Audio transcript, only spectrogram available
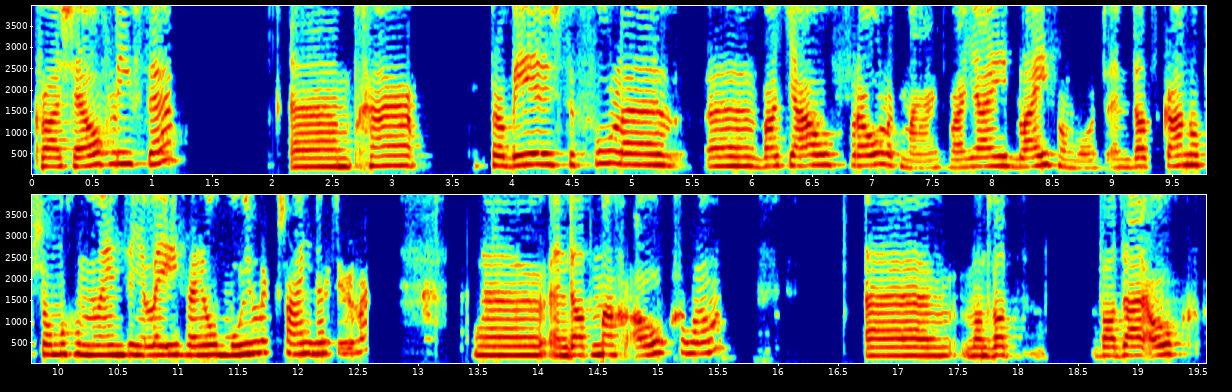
qua zelfliefde. Um, ga probeer eens te voelen uh, wat jou vrolijk maakt, waar jij blij van wordt. En dat kan op sommige momenten in je leven heel moeilijk zijn natuurlijk. Uh, en dat mag ook gewoon. Uh, want wat, wat daar ook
